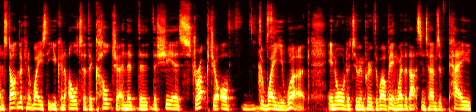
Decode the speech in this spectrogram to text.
and start looking at ways that you can alter the culture and the the, the sheer structure of the Absolutely. way you work in order to improve the well-being whether that's in terms of pay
